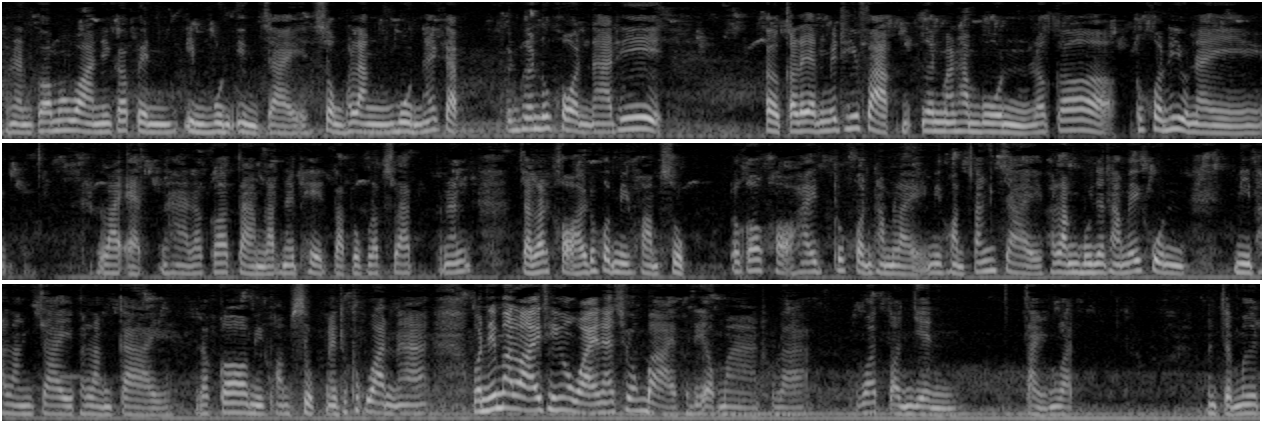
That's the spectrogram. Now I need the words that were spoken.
พราะนั้นก็เมื่อวานนี้ก็เป็นอิ่มบุญอิ่มใจ ส่งพลังบุญให้กับเพื่อนๆทุกคนนะที่เออกระยันไม่ที่ฝากเงินมาทำบุญ แล้วก็ทุกคนที่อยู่ในไลน์แอดนะคะแล้วก็ตามรัดในเพจปรับปรุกรับทรัพย์เพราะฉะนั้นจะรัดขอให้ทุกคนมีความสุข แล้วก็ขอให้ทุกคนทำอะไรมีความตั้งใจ พลังบุญจะทำให้คุณมีพลังใจพลังกาย แล้วก็มีความสุขในทุกๆวันนะคะวันนี้มาไลฟ์ทิ้งเอาไว้นะ ช่วงบ่ายพอดีออกมาธุระเพราะว่าตอนเย็นต่างจังหวัด มันจะมืด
